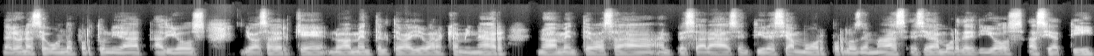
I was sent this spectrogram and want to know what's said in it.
dale una segunda oportunidad a Dios y vas a ver que nuevamente Él te va a llevar a caminar, nuevamente vas a, empezar a sentir ese amor por los demás, ese amor de Dios hacia ti,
